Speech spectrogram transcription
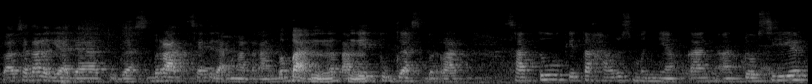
pariwisata lagi ada tugas berat saya tidak mengatakan beban hmm, tetapi hmm. tugas berat satu kita harus menyiapkan uh, dosir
